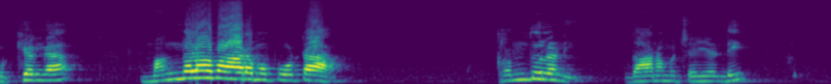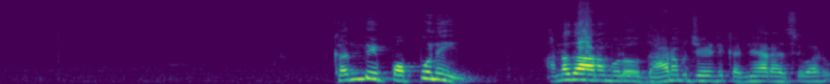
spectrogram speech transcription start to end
ముఖ్యంగా మంగళవారము పూట కందులని దానము చేయండి. కంది పప్పుని అన్నదానములో దానము చేయండి కన్యారాశి వారు.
